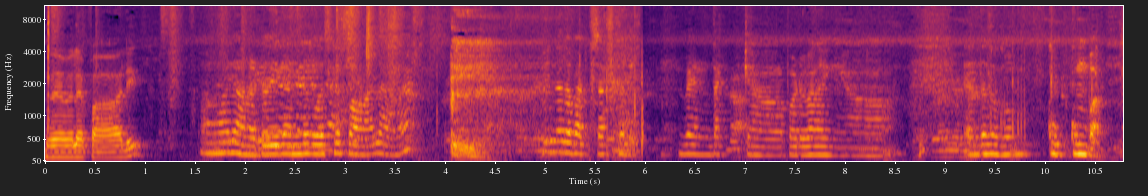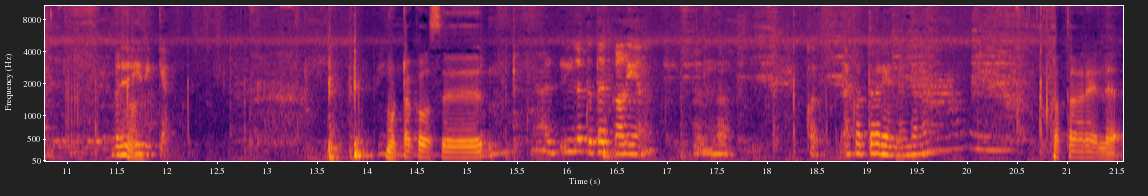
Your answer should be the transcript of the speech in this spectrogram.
അതേപോലെ പാൽ. പാലാണ് കേട്ടോ. ഈ രണ്ട് ഗ്ലാസ്സിലെ പാലാണ്. പിന്നെ പച്ചക്കറി. വെണ്ടക്ക പടുവളങ്ങ എന്താ സംഭവം? കുക്കുമ്പ. വെള്ളിരിക്ക മുട്ടക്കോസ്. ഇതിലൊക്കെ തക്കാളിയാണ്. എന്താ? കൊത്തവരി അല്ല എന്താണ്? കൊത്തവരയല്ലേ? അല്ല.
